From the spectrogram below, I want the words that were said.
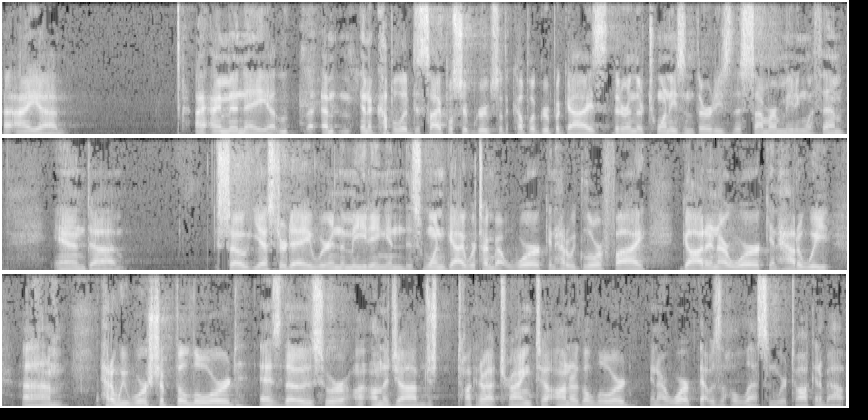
I, uh, I, am in a, uh, in a couple of discipleship groups with a couple of group of guys that are in their 20s and 30s this summer, meeting with them. And uh, so yesterday we're in the meeting, and this one guy, we're talking about work and how do we glorify God in our work and how do we Um, how do we worship the Lord as those who are on the job? Just talking about trying to honor the Lord in our work. That was the whole lesson we are talking about,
